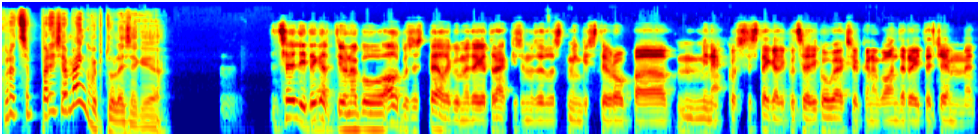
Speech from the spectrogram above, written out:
kurat, see päris hea mäng võib tulla isegi ju. see oli tegelikult ju nagu algusest peale, kui me tegelikult rääkisime sellest mingist Euroopa minekust, siis tegelikult see oli kogu aeg sihuke nagu underrated gem, et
